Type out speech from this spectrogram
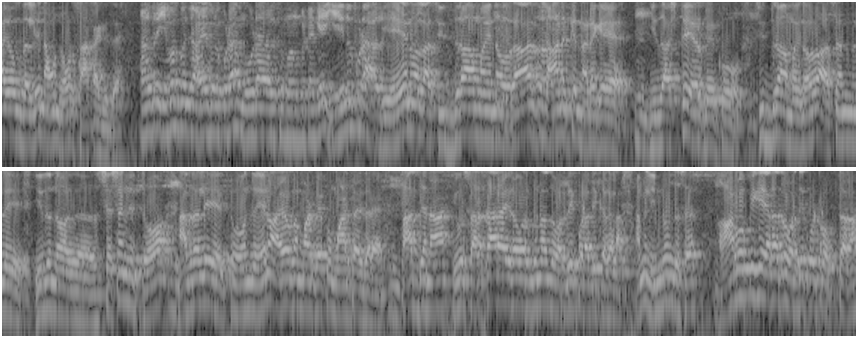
ಆಯೋಗದಲ್ಲಿ ನಾವು ನೋಡಿ ಸಾಕಾಗಿದೆ. ಆದ್ರೆ ಇವಾಗ ಬಂದ್ರೆ ಆಯೋಗಗಳು ಕೂಡ ಮೋಡ ಸಂಬಂಧಪಟ್ಟಂಗೆ ಏನು ಕೂಡ ಏನು ಅಲ್ಲ ಸಿದ್ದರಾಮಯ್ಯನವರ ಚಾಣಕ್ಯ ನಡೆಗೆ. ಇದಷ್ಟೇ ಹೇಳ್ಬೇಕು. ಸಿದ್ದರಾಮಯ್ಯನವರು ಅಸೆಂಬ್ಲಿ ಇದನ್ನು ಸೆಷನ್ ಇತ್ತು. ಅದರಲ್ಲಿ ಒಂದು ಏನೋ ಆಯೋಗ ಮಾಡಬೇಕು ಮಾಡ್ತಾ ಇದ್ದಾರೆ. ಸಾಧ್ಯನಾ? ಇವ್ರು ಸರ್ಕಾರ ಇರೋವರೆಗೂ ಅದು ವರದಿ ಕೊಡೋದಕ್ಕಾಗಲ್ಲ. ಆಮೇಲೆ ಇನ್ನೊಂದು ಸರ್ ಆರೋಪಿಗೆ ಯಾರಾದರೂ ವರದಿ ಕೊಟ್ಟರೆ ಒಪ್ತಾರಾ?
